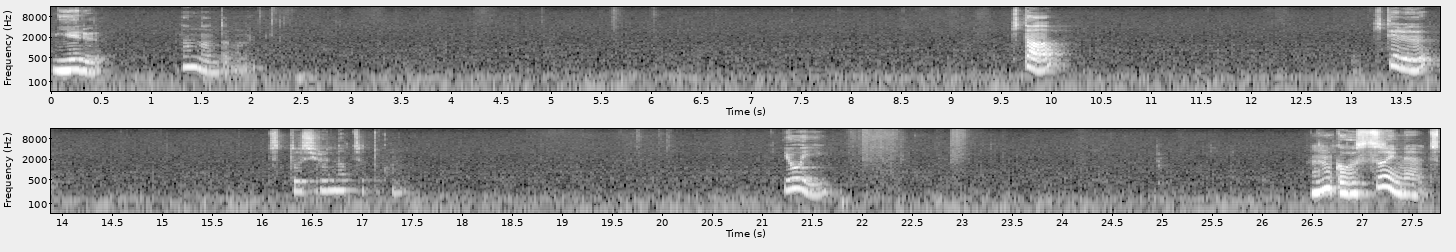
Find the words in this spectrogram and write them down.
見える。何なんだろうね。来た来てる？ちょっと後ろになっちゃったかな。良い？なんか薄いね。ち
